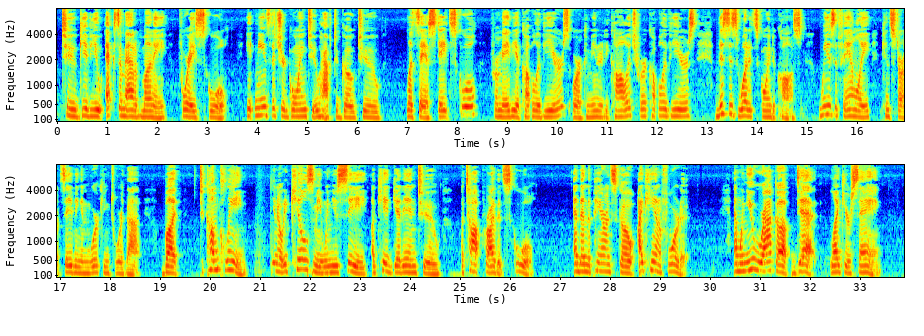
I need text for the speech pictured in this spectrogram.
to give you X amount of money for a school. It means that you're going to have to go to let's say a state school for maybe a couple of years or a community college for a couple of years, this is what it's going to cost. We as a family can start saving and working toward that. But to come clean, you know, it kills me when you see a kid get into a top private school and then the parents go, I can't afford it. And when you rack up debt, like you're saying,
